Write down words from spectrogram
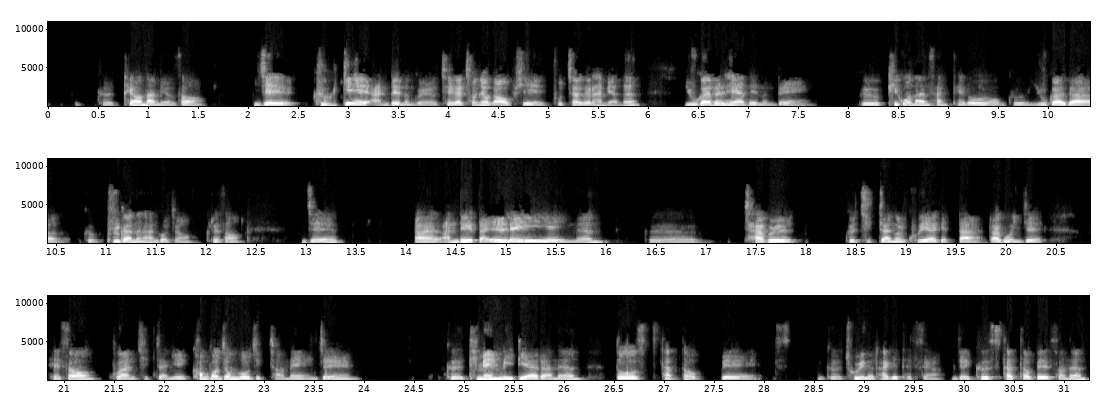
그 태어나면서 이제 그게 안 되는 거예요. 제가 저녁 9시에 도착을 하면은 육아를 해야 되는데 그 피곤한 상태로 그 육아가 그 불가능한 거죠. 그래서 이제 아, 안 되겠다. LA에 있는 그 잡을 그 직장을 구해야겠다라고 이제 해서 구한 직장이 컨버전 로직 전에 이제 그 디맨 미디어라는 또 스타트업에 그 조인을 하게 됐어요. 이제 그 스타트업에서는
